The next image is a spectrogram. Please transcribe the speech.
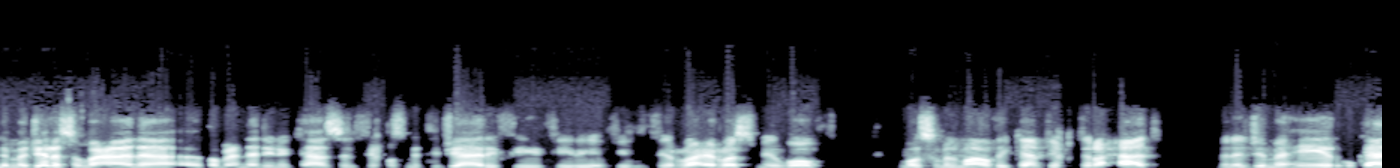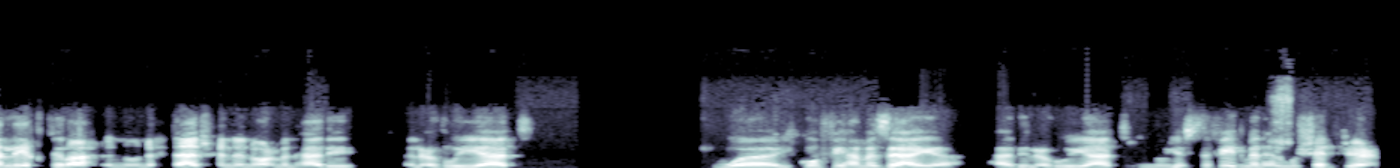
لما جلسوا معانا طبعا نادي نيوكاسل في قسم التجاري في في في في الراعي الرسمي فوف الموسم الماضي كان في اقتراحات من الجماهير وكان لي اقتراح إنه نحتاج إحنا نوع من هذه العضويات ويكون فيها مزايا. هذه العضويات إنه يستفيد منها المشجع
